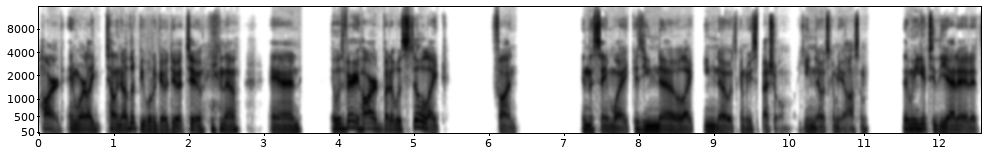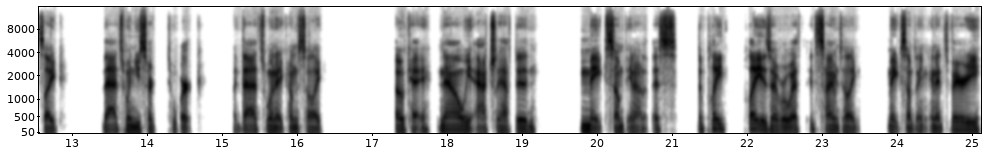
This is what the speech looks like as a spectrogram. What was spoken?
hard. And we're like telling other people to go do it too you know? And it was very hard but it was still like fun in the same way because you know like you know it's going to be special. Like you know it's going to be awesome then when you get to the edit it's like that's when you start to work. Like that's when it comes to like okay now we actually have to make something out of this. The play play is over with. It's time to like make something and it's very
